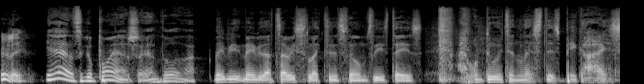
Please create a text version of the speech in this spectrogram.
Really? Yeah, that's a good point. Actually, I thought of that. Maybe maybe that's how he's selecting his films these days. I won't do it unless there's big eyes.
